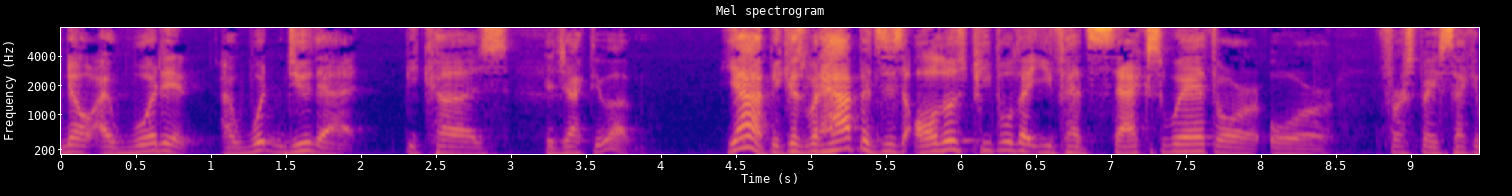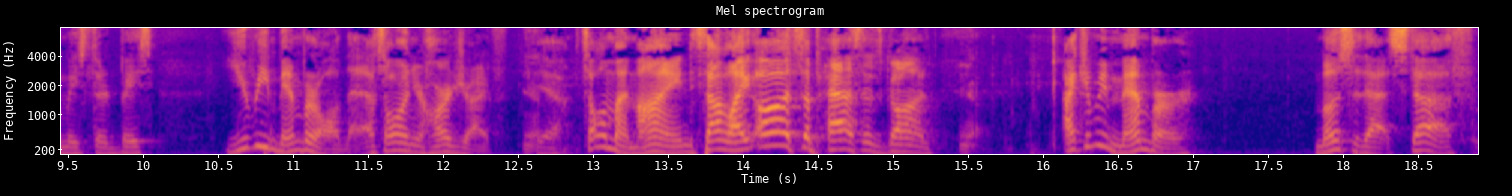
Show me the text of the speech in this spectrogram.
no, I wouldn't. I wouldn't do that because It jacked you up. Yeah, because what happens is all those people that you've had sex with, or or first base, second base, third base, you remember all that. That's all on your hard drive. Yeah. it's all in my mind. It's not like oh, it's the past, it's gone. Yeah. I can remember most of that stuff,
